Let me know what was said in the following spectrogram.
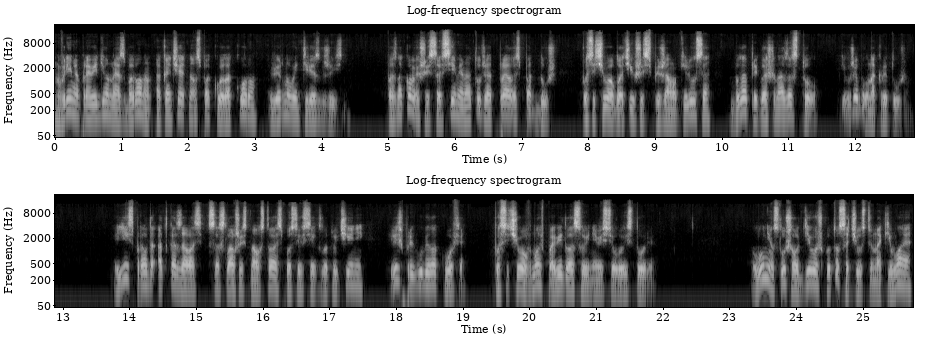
Время, проведенное с бароном, окончательно успокоило Кору, вернув интерес к жизни. Познакомившись со всеми, она тут же отправилась под душ, после чего, облачившись в пижаму Келюса, была приглашена за стол, где уже был накрыт ужин. есть, правда, отказалась, сославшись на усталость после всех злоключений, лишь пригубила кофе, после чего вновь поведала свою невеселую историю. Лунин слушал девушку, то сочувственно кивая,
